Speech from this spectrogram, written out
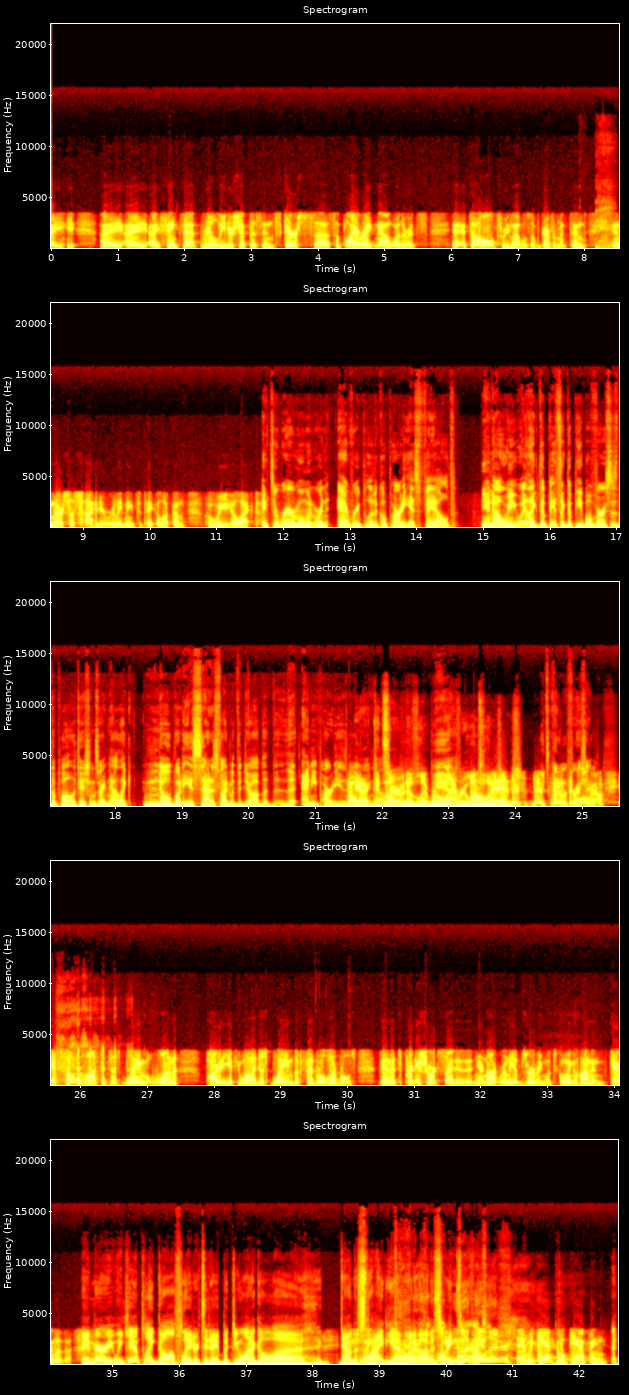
I I I think that real leadership is in scarce uh, supply right now. Whether it's it's all three levels of government, and and our society really needs to take a look on who we elect. It's a rare moment when every political party has failed. You know, we, we like the it's like the people versus the politicians right now. Like nobody is satisfied with the job that that any party is doing yeah, right now. conservative, liberal, Yeah. everyone's no, losers. Eh, there's there's It's kinda blame to go refreshing. If someone wants to just blame one party, if you want to just blame the federal liberals, then it's pretty short-sighted, and you're not really observing what's going on in Canada. Hey Murray, we can't play golf later today, but do you want to go uh, down the Swing? slide? Yeah, want to go on the swings with me later? And we can't go camping.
